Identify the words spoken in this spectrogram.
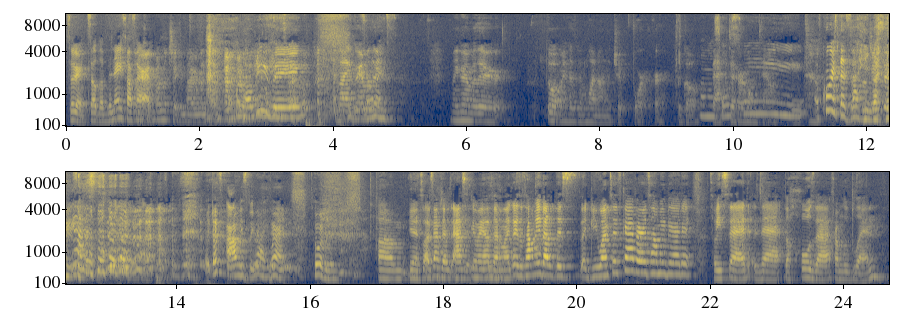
So great. So the Bnei I'm Sasar. from a chicken environment. Amazing. My grandmother. Nice. My grandmother thought my husband went on the trip for her to go Oh, back so to her hometown. Of course, that's why he Just say went. yes. That's obviously why he went. Totally. Um, yeah, so I was actually I was asking my husband, I'm like, "Hey, so tell me about this. Like, you went to this kever, tell me about it. So he said that the Choza from Lublin,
